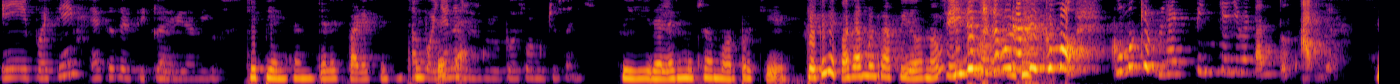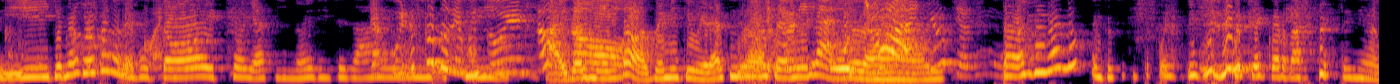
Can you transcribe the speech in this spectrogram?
Y pues sí, eso es del ciclo de vida, amigos. ¿Qué piensan? ¿Qué les parece? Apoyen a sus grupos por muchos años. Sí, déles mucho amor porque creo que se pasa muy rápido, ¿no? Sí, se pasa muy rápido. Es como, ¿cómo que Blackpink ya lleva tantos años? Sí, yo me acuerdo cuando debutó EXO y así, ¿no? Y dices, ay. ¿Te acuerdas cuando debutó EXO? Ay, no. 2012, ni que hubiera sido hace mil años. años ya Estabas viva, ¿no? Entonces sí te puedes tienes que acordar. Tenía,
